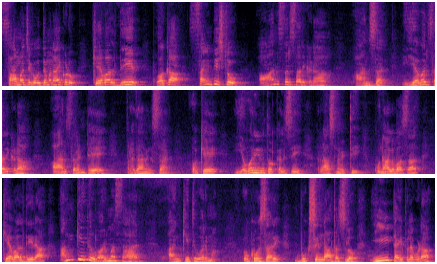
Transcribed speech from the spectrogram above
సామాజిక ఉద్యమ నాయకుడు కేవల్ ధీర్ ఒక సైంటిస్టు. ఆన్సర్ సార్ ఇక్కడ. ఆన్సర్ ఎవరు సార్ ఇక్కడ? ఆన్సర్ అంటే ప్రధానంగా సార్ ఓకే ఎవరితో కలిసి రాసిన వ్యక్తి కునాల్ బాసా కేవల్ ధీరా అంకిత్ వర్మ సార్. అంకిత్ వర్మ. ఒక్కోసారి బుక్స్ అండ్ ఆథర్స్లో ఈ టైపులో కూడా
